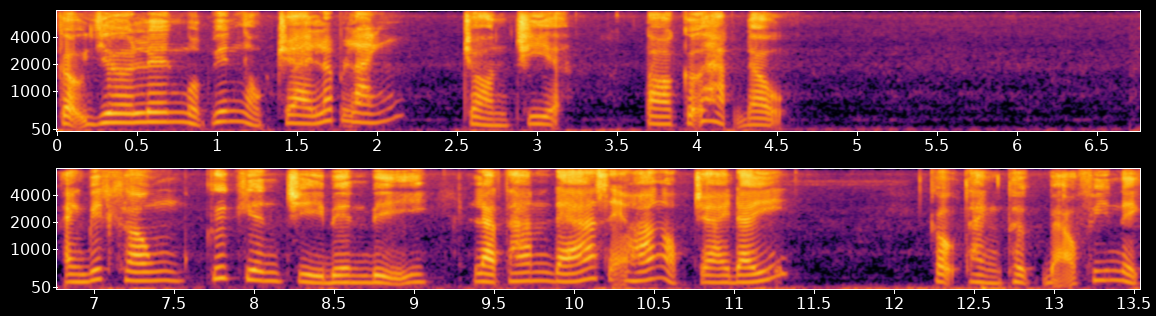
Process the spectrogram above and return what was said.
Cậu dơ lên một viên ngọc trai lấp lánh, tròn trịa, to cỡ hạt đậu. Anh biết không, cứ kiên trì bền bỉ là than đá sẽ hóa ngọc trai đấy. Cậu thành thực bảo Phoenix.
